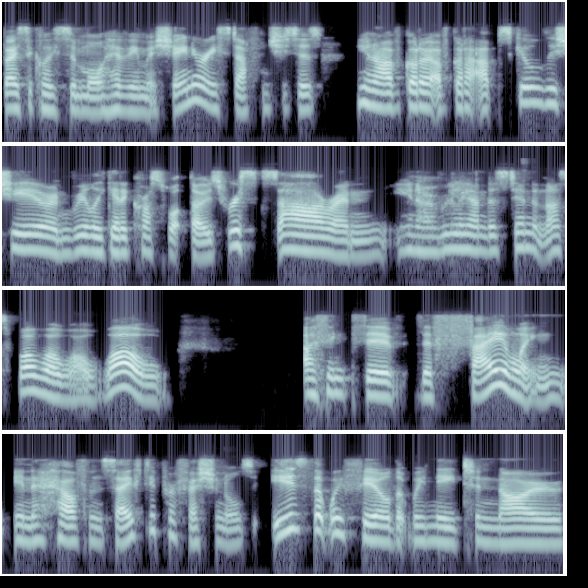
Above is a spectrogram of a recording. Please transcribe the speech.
basically some more heavy machinery stuff. And she says you know i've got to i've got to upskill this year and really get across what those risks are and you know really understand it. And i said whoa whoa whoa whoa. I think the the failing in health and safety professionals is that we feel that we need to know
